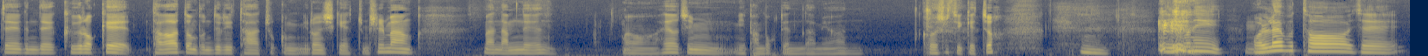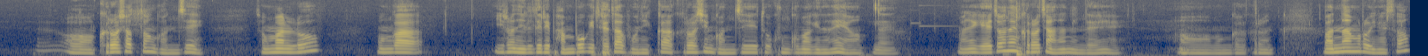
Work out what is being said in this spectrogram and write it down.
때 근데 그렇게 다가왔던 분들이 다 조금 이런 식의 좀 실망만 남는 어, 헤어짐이 반복된다면 그러실 수 있겠죠? 음. 이분이 음. 원래부터 이제 어 그러셨던 건지 정말로 뭔가 이런 일들이 반복이 되다 보니까 그러신 건지도 궁금하기는 해요. 네. 만약 예전엔 그러지 않았는데 어 뭔가 그런 만남으로 인해서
